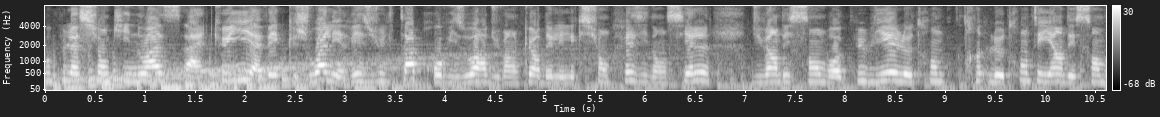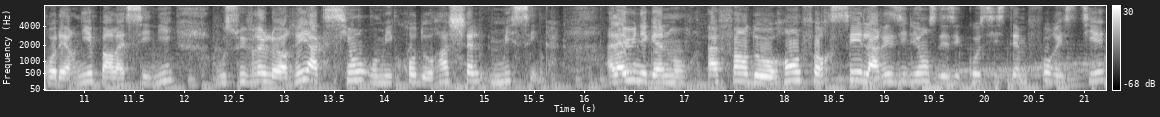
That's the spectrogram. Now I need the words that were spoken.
population quinoise a accueilli avec joie les résultats provisoires du vainqueur de l'élection présidentielle du 20 décembre publiés le, 31 décembre dernier par la CENI. Vous suivrez leur réaction au micro de Rachel Missing. À la une également, afin de renforcer la résilience des écosystèmes forestiers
